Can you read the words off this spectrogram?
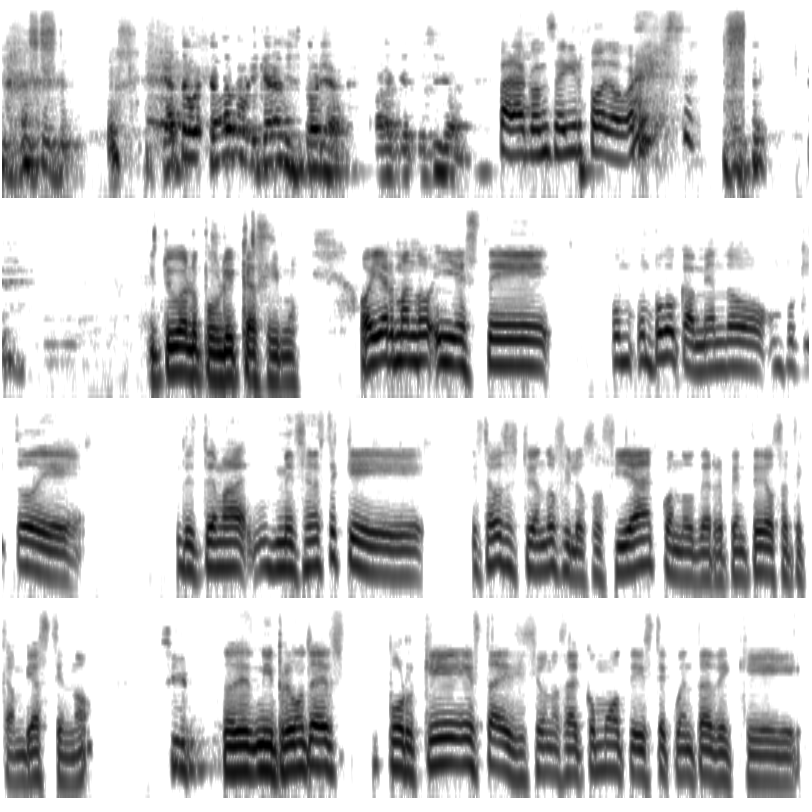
ya te voy, a publicar en mi historia para que te sigan. Para conseguir followers. y tú lo publicas, me. Oye, Armando, y este, un, un poco cambiando un poquito de, de tema, mencionaste que estabas estudiando filosofía cuando de repente, o sea, te cambiaste, ¿no? Sí. Entonces, mi pregunta es, ¿por qué esta decisión? O sea, ¿cómo te diste cuenta de que,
